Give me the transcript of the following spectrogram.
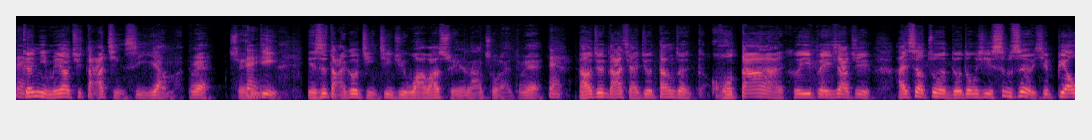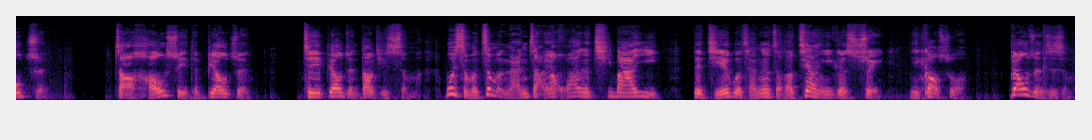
对。跟你们要去打井是一样嘛，对不对？水源地也是打一口井进去，挖挖水源拉出来，对不对？对。然后就拿起来就当着火当然，喝一杯下去，还是要做很多东西，是不是有一些标准？找好水的标准，这些标准到底是什么？为什么这么难找？要花个七八亿的结果才能找到这样一个水？你告诉我，标准是什么？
